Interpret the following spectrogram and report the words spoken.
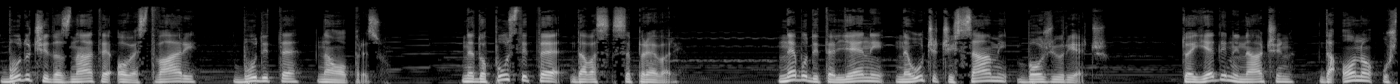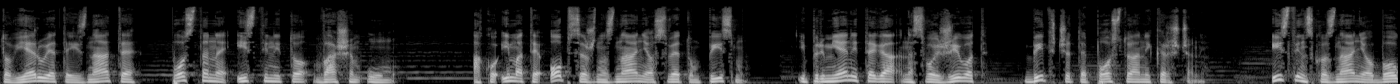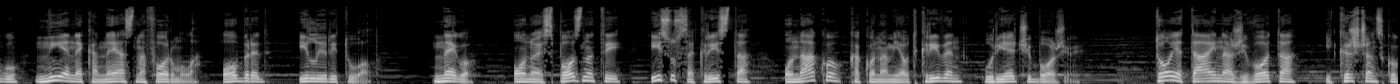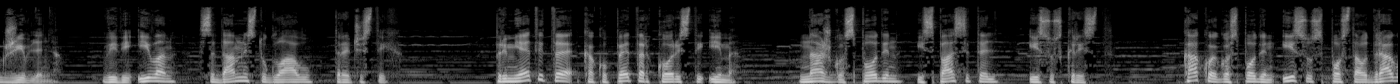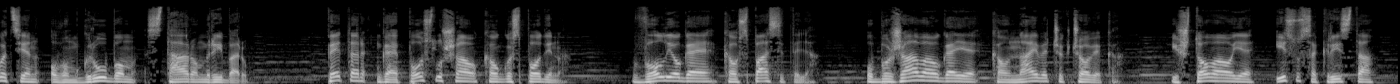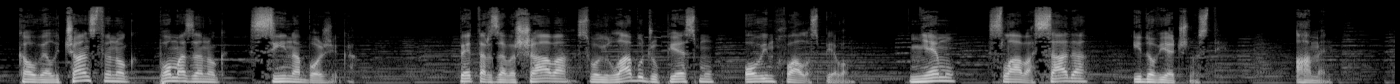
Budući da znate ove stvari, budite na oprezu. Ne dopustite da vas se prevari. Ne budite ljeni ne učeći sami Božju riječ. To je jedini način da ono u što vjerujete i znate postane istinito vašem umu. Ako imate opsežno znanje o svetom pismu i primijenite ga na svoj život, bit ćete postojani kršćani. Istinsko znanje o Bogu nije neka nejasna formula, obred ili ritual, nego ono je spoznati Isusa Krista onako kako nam je otkriven u riječi Božjoj. To je tajna života i kršćanskog življenja. Vidi Ivan 17. glavu 3. stih. Primijetite kako Petar koristi ime, naš gospodin i spasitelj Isus Krist kako je gospodin Isus postao dragocjen ovom grubom starom ribaru. Petar ga je poslušao kao gospodina, volio ga je kao spasitelja, obožavao ga je kao najvećeg čovjeka i štovao je Isusa Krista kao veličanstvenog, pomazanog Sina Božjega. Petar završava svoju labuđu pjesmu ovim hvalospjevom. Njemu slava sada i do vječnosti. Amen.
